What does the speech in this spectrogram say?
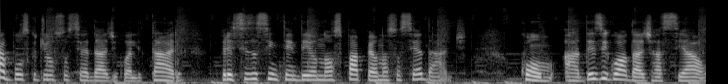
a busca de uma sociedade igualitária, precisa-se entender o nosso papel na sociedade, como a desigualdade racial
